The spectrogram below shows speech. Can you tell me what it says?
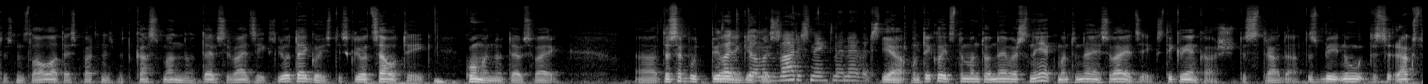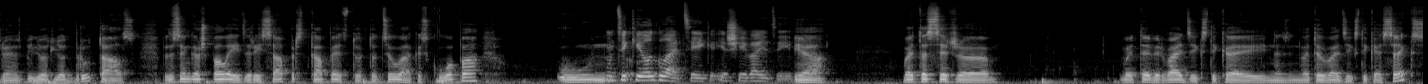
tu esi mans laulātais partneris, bet kas man no tevis ir vajadzīgs? Ļoti egoistiski, ļoti sautīgi. Ko man no tevis vajag? Uh, tas var būt pilnīgi. Vai tu to man vari sniegt vai nevar sniegt? Jā, un tiklīdz tu man to nevari sniegt, man tu neesi vajadzīgs. Tik vienkārši tas strādā. Tas bija, nu, tas raksturojums bija ļoti, ļoti brutāls, bet tas vienkārši palīdz arī saprast, kāpēc tur to cilvēku ir kopā. Un, un cik ilglaicīga ir šī vajadzība? Jā, vai tas ir, vai tev ir vajadzīgs tikai, nezinu, vai tev ir vajadzīgs tikai seks,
